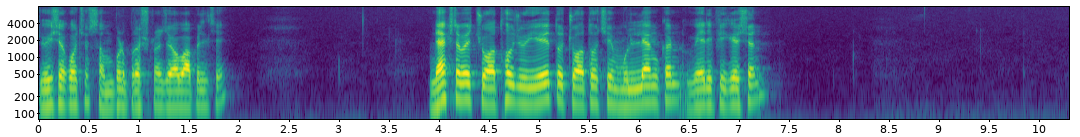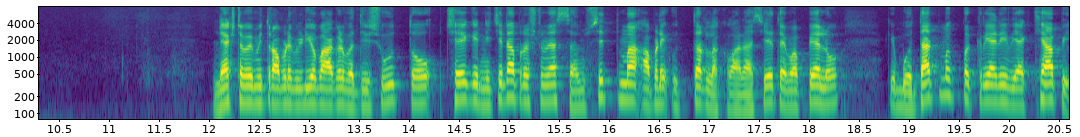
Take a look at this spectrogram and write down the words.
જોઈ શકો છો, સંપૂર્ણ પ્રશ્નો જવાબ આપેલ છે. નેક્સ્ટ હવે ચોથો જોઈએ તો ચોથો છે મૂલ્યાંકન વેરિફિકેશન નેક્સ્ટ હવે મિત્રો આપણે વિડીયોમાં આગળ વધીશું. તો છે કે નીચેના પ્રશ્નોના સંક્ષિપ્તમાં આપણે ઉત્તર લખવાના છે. તેમાં પહેલો કે બોધાત્મક પ્રક્રિયાની વ્યાખ્યા આપી.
